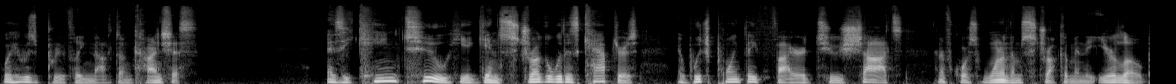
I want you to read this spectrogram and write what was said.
where he was briefly knocked unconscious. As he came to, he again struggled with his captors, at which point they fired two shots, and of course, one of them struck him in the earlobe.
